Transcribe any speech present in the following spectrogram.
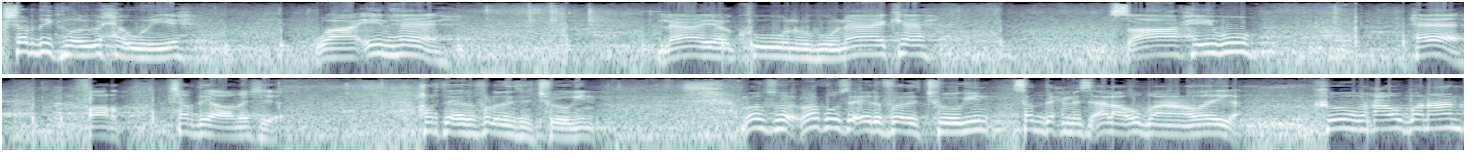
Shardiga kood waxaa weeye waa in laa yakuunu hunaaka saaxibu hee fard. Shardigaa waa meesha horta eelfarad joogin. Markuusa eelfarad joogin saddex mas'alaa u bannaan odayga. Koo maxaa u bannaan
